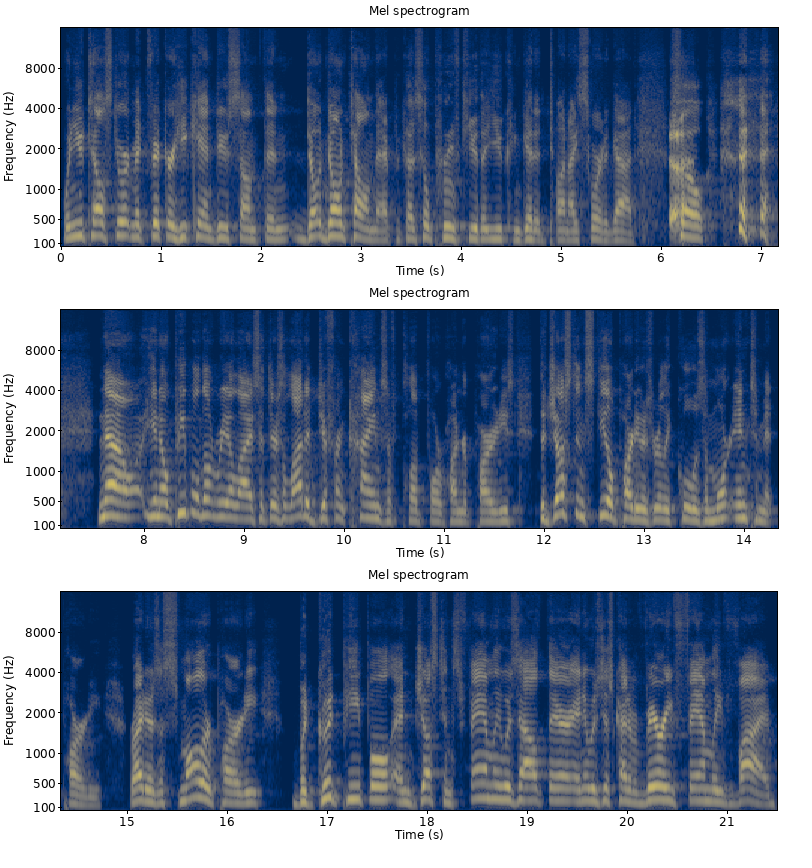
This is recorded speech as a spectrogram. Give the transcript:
when you tell Stewart McVicar he can't do something, don't don't tell him that because he'll prove to you that you can get it done. I swear to God. Yeah. So now you know people don't realize that there's a lot of different kinds of Club 400 parties. The Justin Steele party was really cool. It was a more intimate party, right? It was a smaller party, but good people, and Justin's family was out there, and it was just kind of a very family vibe.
